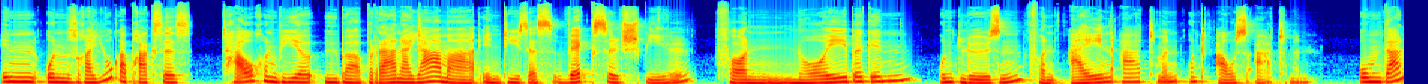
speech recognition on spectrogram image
In unserer Yoga-Praxis tauchen wir über Pranayama in dieses Wechselspiel von Neubeginn und Lösen, von Einatmen und Ausatmen um dann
